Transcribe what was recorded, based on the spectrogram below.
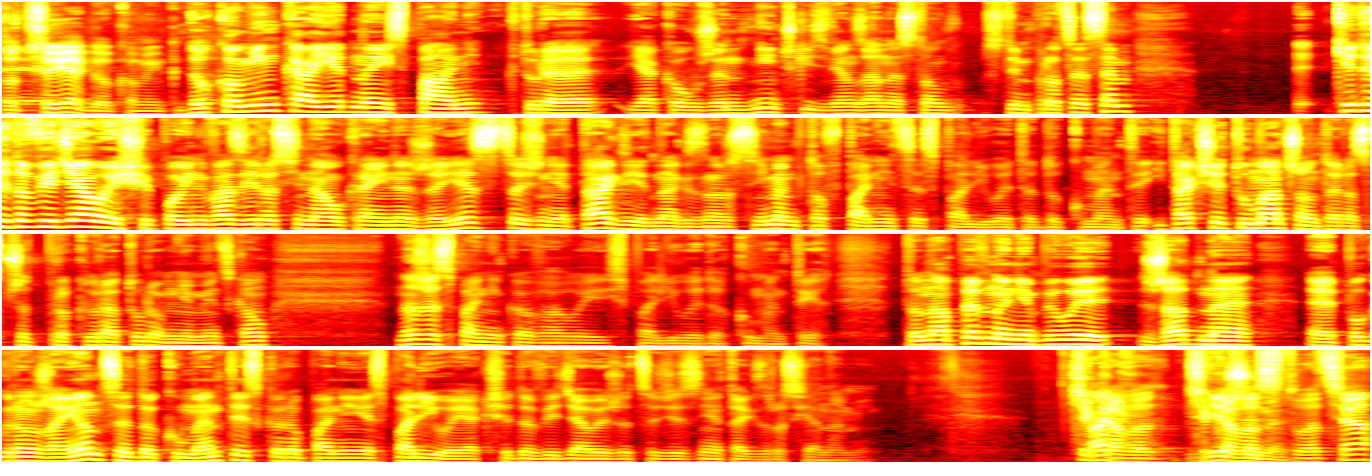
Do czyjego kominka? Do kominka jednej z pań, które jako urzędniczki związane z, tą, z tym procesem, kiedy dowiedziały się po inwazji Rosji na Ukrainę, że jest coś nie tak jednak z Nord Streamem, to w panice spaliły te dokumenty. I tak się tłumaczą teraz przed prokuraturą niemiecką, no że spanikowały i spaliły dokumenty. To na pewno nie były żadne e, pogrążające dokumenty, skoro panie je spaliły, jak się dowiedziały, że coś jest nie tak z Rosjanami. Ciekawa, tak, ciekawa wierzymy. sytuacja.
